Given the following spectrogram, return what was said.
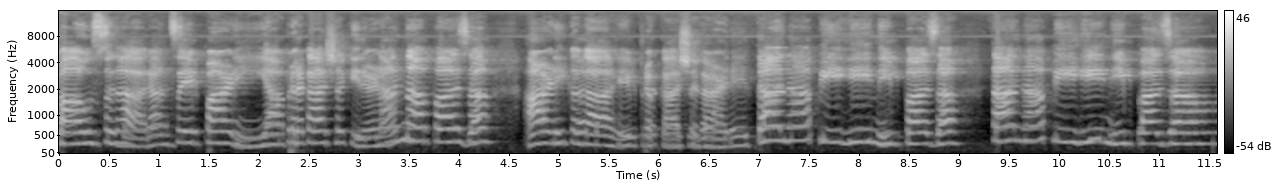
पाऊस धारांचे पाणी या प्रकाश किरणांना पाजा. आणि कगा हे प्रकाश गाणे ताना पिही निपाजा ताना पिही निपाजा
